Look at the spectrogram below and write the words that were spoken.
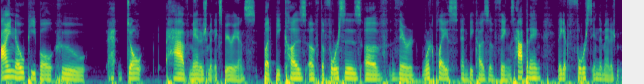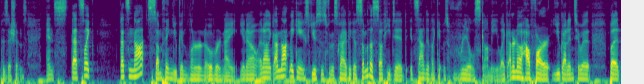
I know people who don't have management experience, but because of the forces of their workplace and because of things happening, they get forced into management positions. And that's like that's not something you can learn overnight, you know? And I, like I'm not making excuses for this guy because some of the stuff he did, it sounded like it was real scummy. Like I don't know how far you got into it, but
